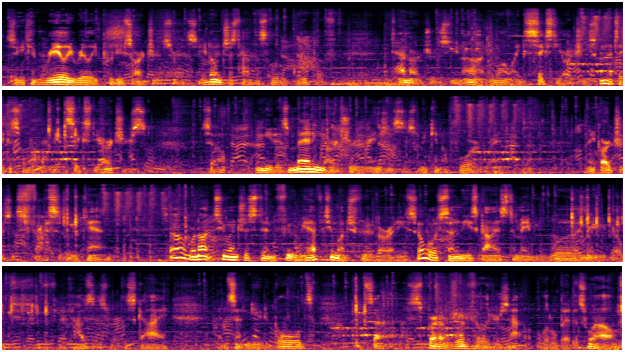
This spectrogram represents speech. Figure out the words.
So you can really, really produce archers, right? So you don't just have this little group of 10 archers, you know, you want like 60 archers. It's going to take us a while to get 60 archers. So we need as many archery ranges as we can afford, right? Make archers as fast as we can. So we're not too interested in food. We have too much food already. So we'll send these guys to maybe wood, maybe build houses with this guy, and send you to golds. Let's uh, spread our wood villagers out a little bit as well.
